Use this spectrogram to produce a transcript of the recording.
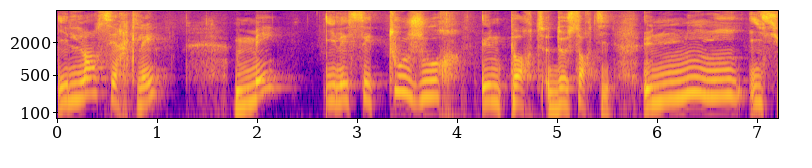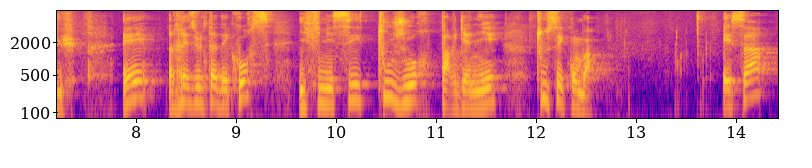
il l'encerclait mais il laissait toujours une porte de sortie, une mini issue. Et résultat des courses, il finissait toujours par gagner tous ses combats. Et ça,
